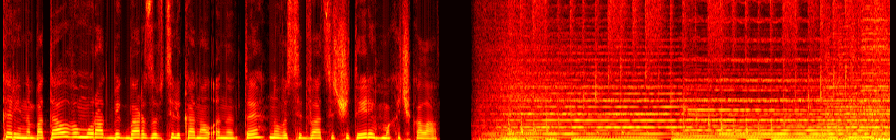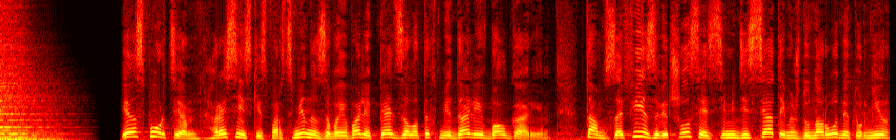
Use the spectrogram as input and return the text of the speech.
Карина Баталова, Мурат Бекбарзов, телеканал ННТ, Новости 24, Махачкала. И о спорте. Российские спортсмены завоевали пять золотых медалей в Болгарии. Там в Софии завершился 70-й международный турнир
